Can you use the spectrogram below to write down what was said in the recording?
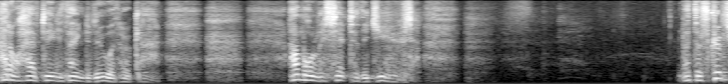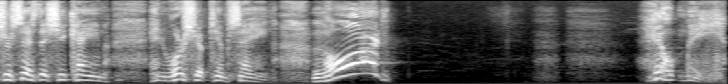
I don't have anything to do with her kind. I'm only sent to the Jews. But the scripture says that she came and worshiped him, saying, Lord, help me.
